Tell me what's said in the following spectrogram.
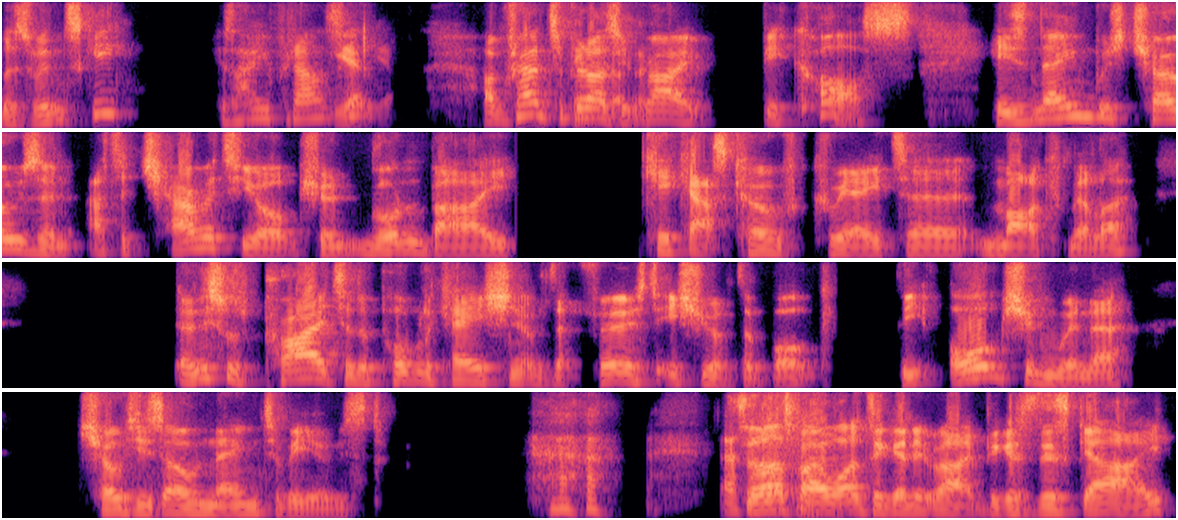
Lazwinski, is that how you pronounce Yeah. it? I'm trying to pronounce it right because his name was chosen at a charity auction run by Kick-Ass co-creator Mark Millar. And this was prior to the publication of the first issue of the book. The auction winner chose his own name to be used. that's so that's why I wanted to get it right because this guy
